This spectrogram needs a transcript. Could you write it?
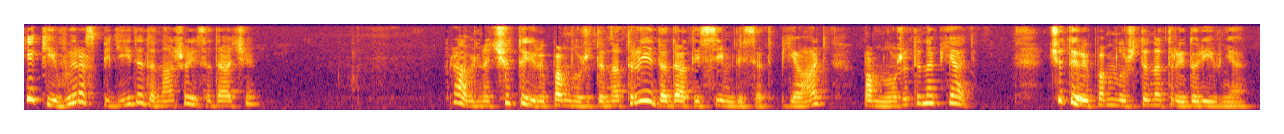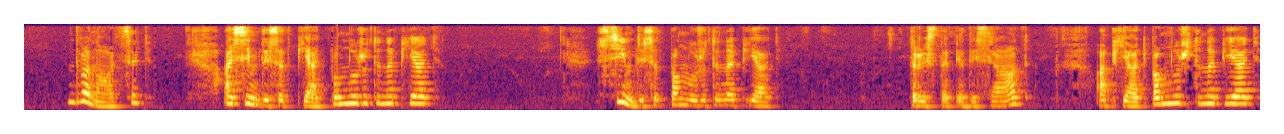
який вираз підійде до нашої задачі. Правильно, 4 помножити на 3, додати 75, помножити на 5. 4 помножити на 3 дорівнює 12, а 75 помножити на 5. 70 помножити на 5 350, а 5 помножити на 5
